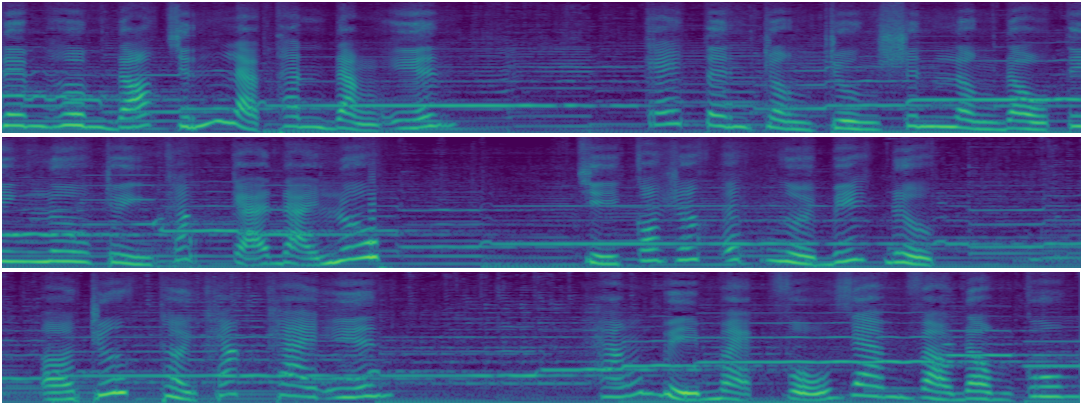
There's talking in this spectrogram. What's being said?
Đêm hôm đó chính là Thanh Đằng Yến. Cái tên Trần Trường Sinh lần đầu tiên lưu truyền khắp cả đại lúc Chỉ có rất ít người biết được. Ở trước thời khắc khai yến Hắn bị Mạc Vũ giam vào đồng cung.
